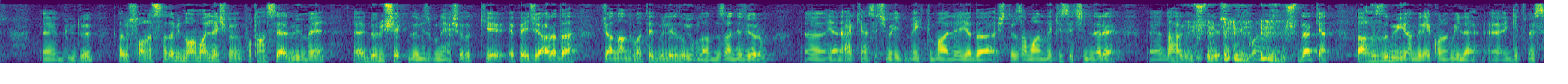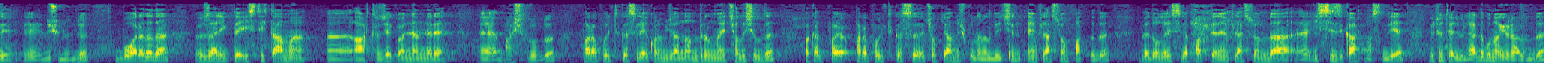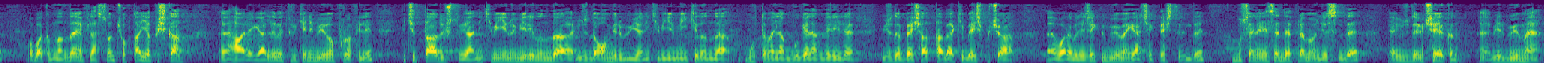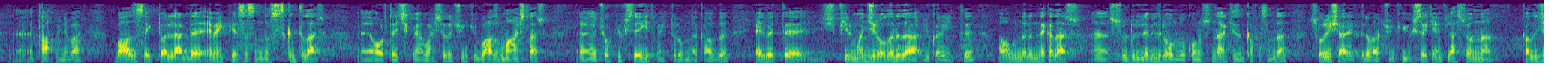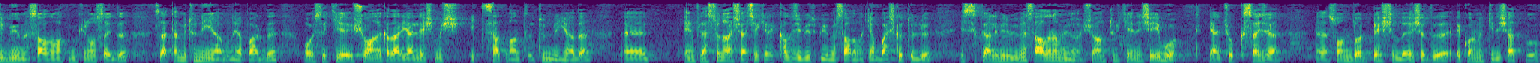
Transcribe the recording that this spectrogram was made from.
e, büyüdü. Tabii sonrasında da bir normalleşme ve potansiyel büyümeye e, dönüş şeklinde biz bunu yaşadık ki epeyce arada canlandırma tedbirleri de uygulandı. Zannediyorum e, yani erken seçime gitme ihtimali ya da işte zamanındaki seçimlere e, daha güçlü bir ekonomi, güçlü derken daha hızlı büyüyen bir ekonomiyle e, gitmesi e, düşünüldü. Bu arada da özellikle istihdamı e, artıracak önlemlere e, başvuruldu. Para politikasıyla ekonomi canlandırılmaya çalışıldı. Fakat para, para politikası çok yanlış kullanıldığı için enflasyon patladı ve dolayısıyla patlayan enflasyonda e, işsizlik artmasın diye bütün tedbirler de buna göre alındı. O bakımdan da enflasyon çok daha yapışkan e, hale geldi ve Türkiye'nin büyüme profili bir çıt daha düştü. Yani 2021 yılında %11 büyüyen, 2022 yılında muhtemelen bu gelen veriyle %5 hatta belki 5,5'a e, varabilecek bir büyüme gerçekleştirildi. Bu sene ise deprem öncesinde %3'e yakın e, bir büyüme e, tahmini var. Bazı sektörlerde emek piyasasında sıkıntılar e, ortaya çıkmaya başladı. Çünkü bazı maaşlar çok yükseğe gitmek durumunda kaldı. Elbette firma ciroları da yukarı gitti. Ama bunların ne kadar sürdürülebilir olduğu konusunda herkesin kafasında soru işaretleri var. Çünkü yüksek enflasyonla kalıcı büyüme sağlamak mümkün olsaydı zaten bütün dünya bunu yapardı. Oysa ki şu ana kadar yerleşmiş iktisat mantığı tüm dünyada e, enflasyonu aşağı çekerek kalıcı bir büyüme sağlamak. Yani başka türlü istikrarlı bir büyüme sağlanamıyor. Şu an Türkiye'nin şeyi bu. Yani çok kısaca e, son 4-5 yılda yaşadığı ekonomik gidişat bu.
